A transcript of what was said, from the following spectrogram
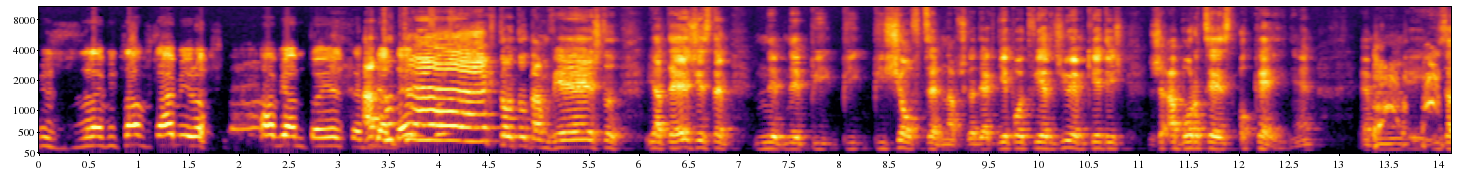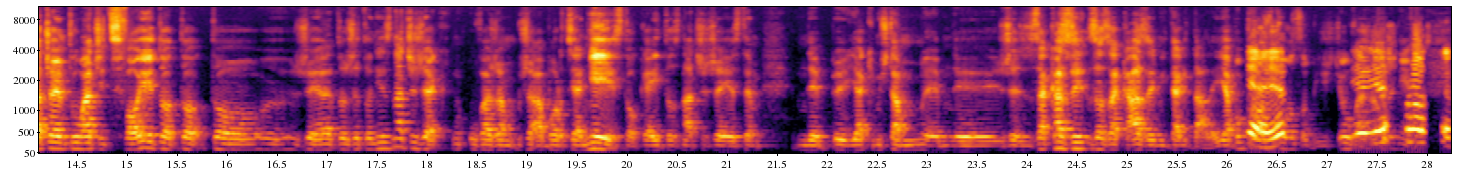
z lewicowcami rozmawiam, to jestem A to dziadercą. tak, to, to tam wiesz, to ja też jestem pi, pi, pisiowcem na przykład, jak nie potwierdziłem kiedyś, że aborcja jest okej, nie? I zacząłem tłumaczyć swoje, to, to, to, że, ja, to, że to nie znaczy, że jak uważam, że aborcja nie jest okej, to znaczy, że jestem jakimś tam, mm, że zakazy za zakazem i tak dalej. Ja po Nie, prostu jest- osobiście Nie, uważam, jest że nie. proste,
